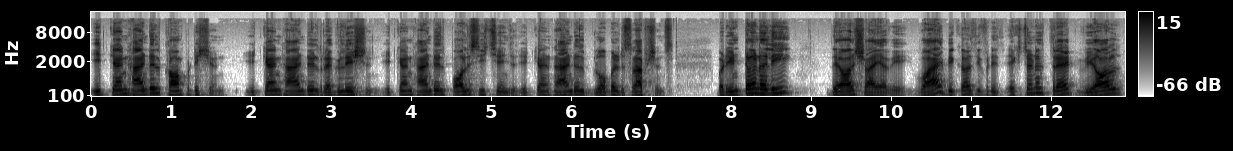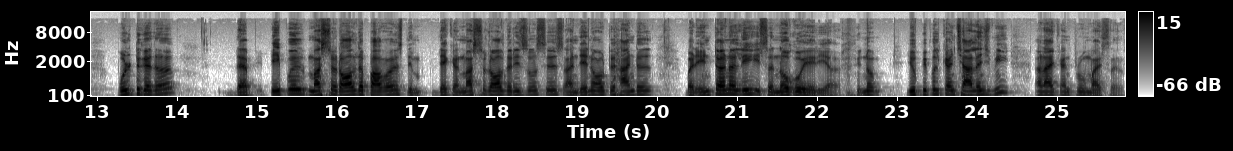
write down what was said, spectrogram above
It can handle competition. It can handle regulation. It can handle policy changes. It can handle global disruptions. But internally, they all shy away. Why? Because if it is external threat, we all pull together. The people muster all the powers. They, they can muster all the resources, and they know how to handle. But internally, it's a no-go area. You know, you people can challenge me, and I can prove myself.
